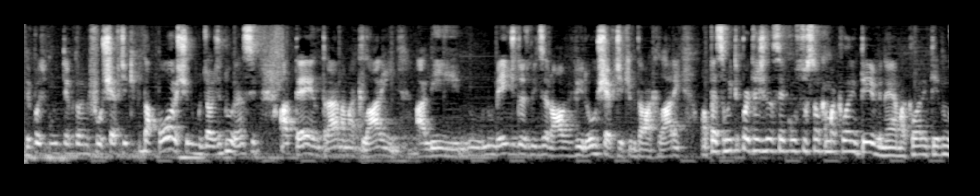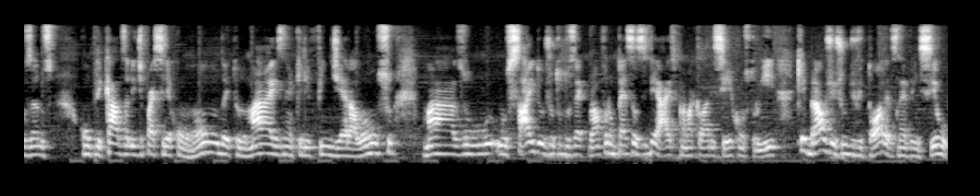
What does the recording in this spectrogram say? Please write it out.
Depois, por muito tempo, também foi o chefe de equipe da Porsche no Mundial de Endurance, até entrar na McLaren ali no, no meio de 2019, virou o chefe de equipe da McLaren. Uma peça muito importante dessa reconstrução que a McLaren teve, né? A McLaren teve uns anos complicados ali de parceria com Honda e tudo mais, né? Aquele fim de era Alonso, mas o, o Saido junto do Zac Brown foram peças ideais para a McLaren se reconstruir, quebrar o jejum de vitórias, né? Venceu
